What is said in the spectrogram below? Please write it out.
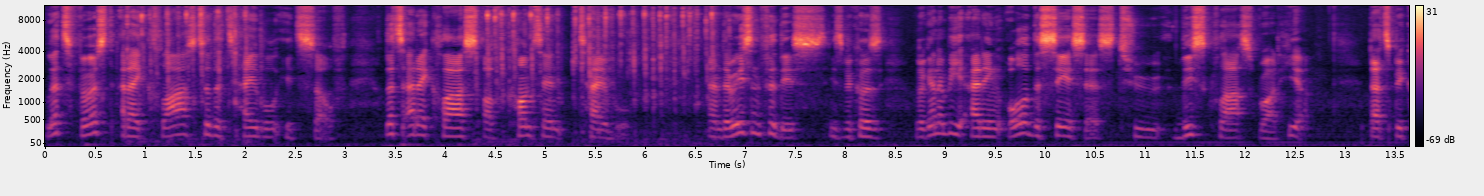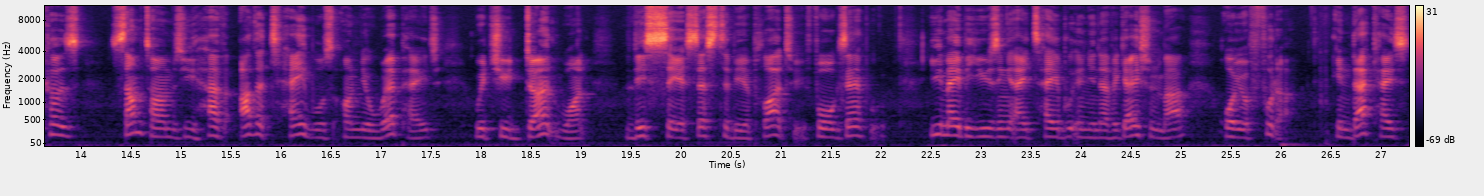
let's first add a class to the table itself. Let's add a class of content table. And the reason for this is because we're going to be adding all of the CSS to this class right here. That's because sometimes you have other tables on your web page which you don't want this CSS to be applied to. For example, you may be using a table in your navigation bar or your footer. In that case,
